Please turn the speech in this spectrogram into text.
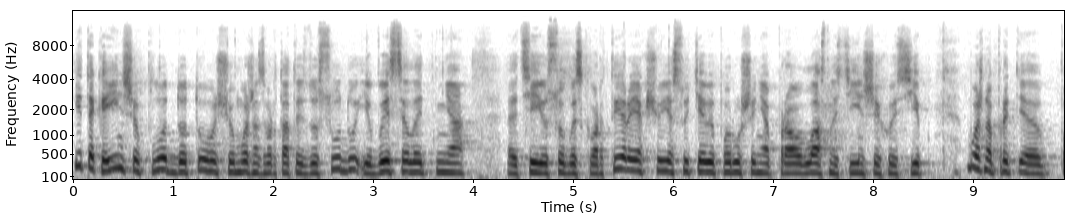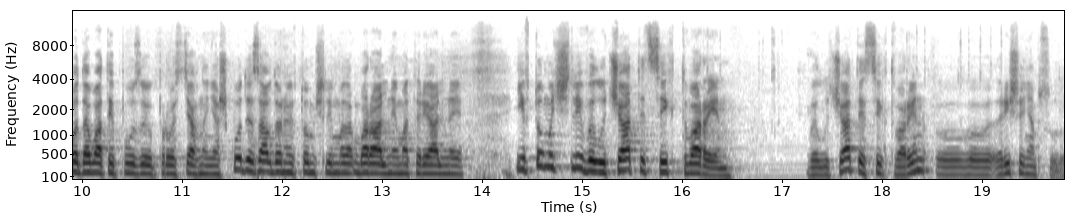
і таке інше, вплоть до того, що можна звертатись до суду і виселення цієї особи з квартири, якщо є суттєві порушення права власності інших осіб. Можна е, подавати позови про стягнення шкоди, завданої, в тому числі моральної, матеріальної, і в тому числі вилучати цих тварин. Вилучати цих тварин е, рішенням суду.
